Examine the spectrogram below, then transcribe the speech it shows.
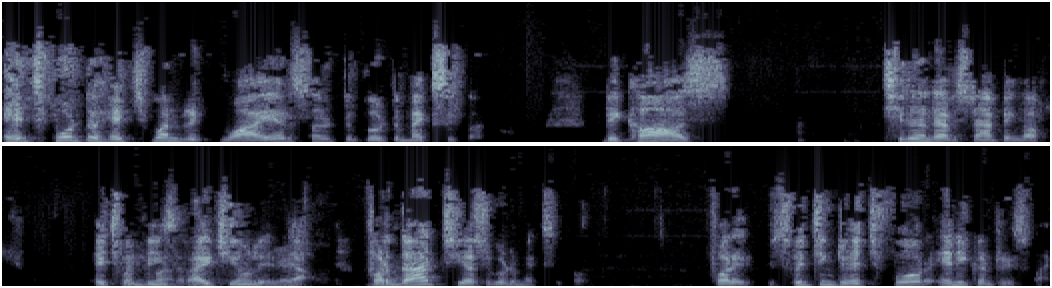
H4 to H1 requires her to go to Mexico because she doesn't have stamping of H1 H1. visa, right? She only, Yes. yeah. For Yeah. that, she has to go to Mexico. For switching to H4, any country is fine.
